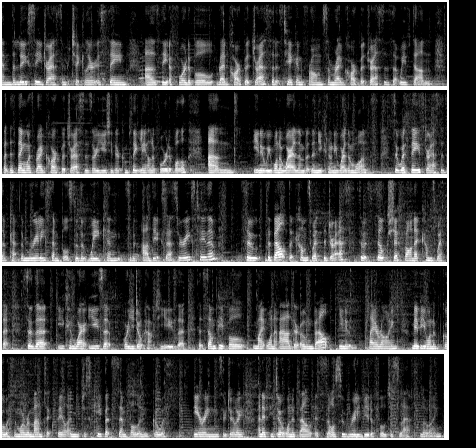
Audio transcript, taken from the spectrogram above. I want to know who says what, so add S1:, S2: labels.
S1: Um, the Lucy dress in particular is seen as the affordable red carpet dress that it's taken from some red carpet dresses that we've done. But the thing with red carpet dresses are usually they're completely unaffordable and you know we want to wear them but then you can only wear them once. So with these dresses I've kept them really simple so that we can sort of add the accessories to them. So the belt that comes with the dress, so it's silk chiffon, it comes with it so that you can wear it, use it or you don't have to use it. That some people might want to add their own belt, you know, play around. Maybe you want to go with a more romantic feel and just keep it simple and go with earrings or jewellery. And if you don't want a belt, it's also really beautiful just left flowing.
